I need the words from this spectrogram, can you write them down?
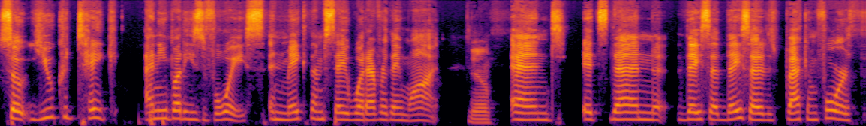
So you could take anybody's voice and make them say whatever they want. yeah, And it's then they said, they said it's back and forth.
